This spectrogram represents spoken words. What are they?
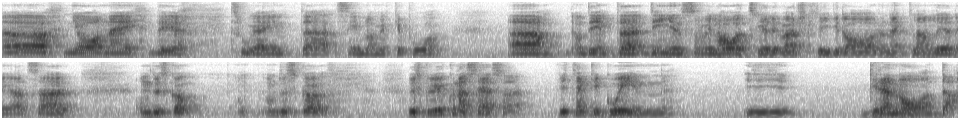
Uh, ja, nej, det tror jag inte så himla mycket på. Uh, och det, är inte, det är ingen som vill ha ett tredje världskrig idag av den enkla anledningen att så här, om du ska, om, om du ska, du skulle ju kunna säga så här, vi tänker gå in i Grenada.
